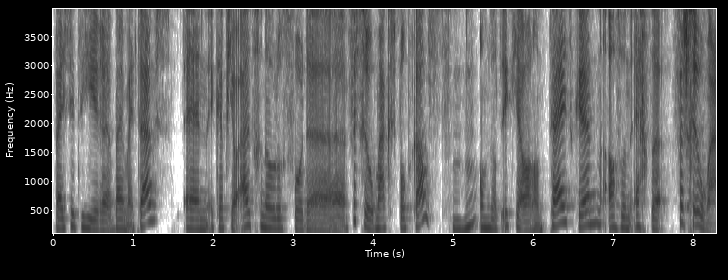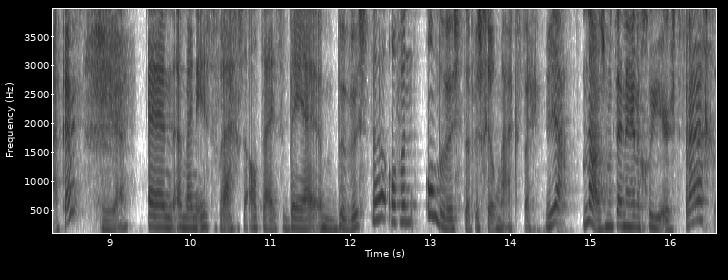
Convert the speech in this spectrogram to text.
Wij zitten hier eh, bij mij thuis en ik heb jou uitgenodigd voor de Verschilmakers podcast. Mm Omdat ik jou al een tijd ken als een echte verschilmaker. Ja. En eh, mijn eerste vraag is altijd: ben jij een bewuste of een onbewuste verschilmaakster? Ja, nou, dat is meteen een hele goede eerste vraag.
